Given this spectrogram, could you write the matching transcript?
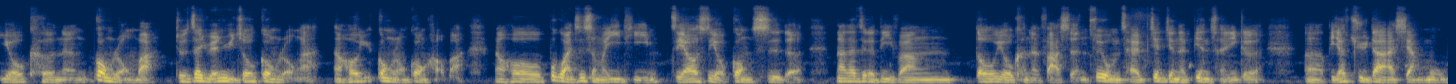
有可能共融吧，就是在元宇宙共融啊，然后共融共好吧，然后不管是什么议题，只要是有共识的，那在这个地方都有可能发生，所以我们才渐渐的变成一个呃比较巨大的项目，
